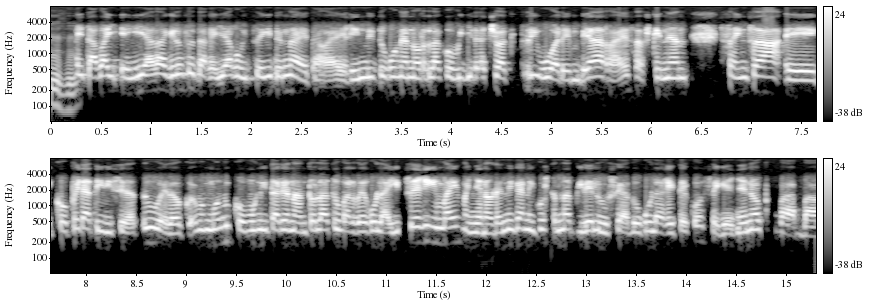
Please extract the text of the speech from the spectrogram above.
Mhm. Eta bai, egia da, geroz eta gehiago hitz egiten da, eta egin ditugunean horrelako bileratxoak tribuaren beharra, ez? Azkenean zaintza e, kooperatibizatu edo modu komunitarioan antolatu bar degula hitz egin bai, baina horrendikan ikusten da bide luzea dugula egiteko, ze gehienok ba, ba,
